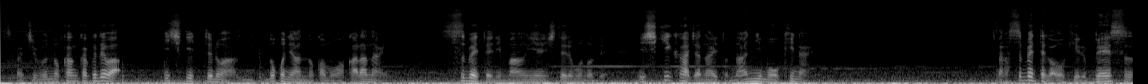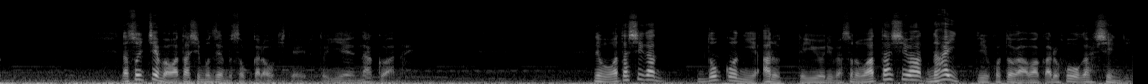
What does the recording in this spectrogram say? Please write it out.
ですから自分の感覚では意識っていうのはどこにあるのかもわからない。全てに蔓延しているもので意識化じゃないと何にも起きない。だから全てが起きるベース。だそう言っちゃえば私も全部そこから起きていると言えなくはない。でも私がどこにあるっていうよりはその私はないっていうことが分かる方が真理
